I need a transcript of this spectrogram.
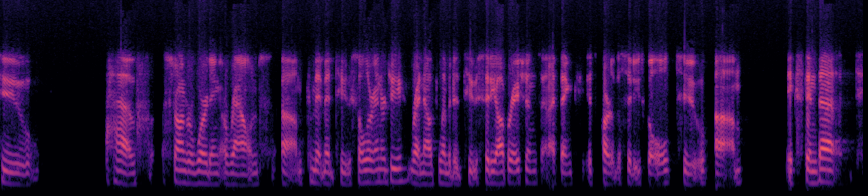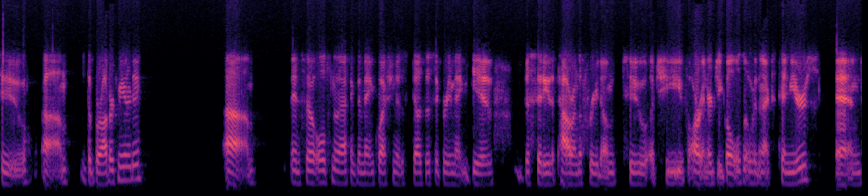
to have stronger wording around um, commitment to solar energy. Right now, it's limited to city operations, and I think it's part of the city's goal to um, extend that to um, the broader community. Um, and so ultimately, I think the main question is, does this agreement give the city the power and the freedom to achieve our energy goals over the next 10 years? And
